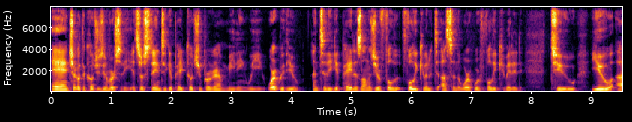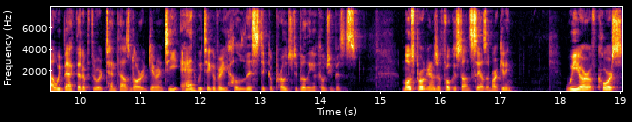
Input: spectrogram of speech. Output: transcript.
And check out the Coaches University. It's our stay you get paid coaching program, meaning we work with you until you get paid. As long as you're full, fully committed to us and the work, we're fully committed to you. Uh, we back that up through a $10,000 guarantee, and we take a very holistic approach to building a coaching business. Most programs are focused on sales and marketing. We are, of course,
